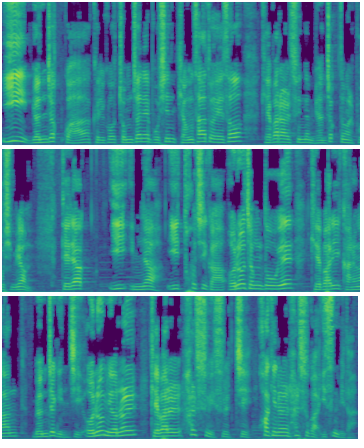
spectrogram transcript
이 면적과 그리고 좀 전에 보신 경사도에서 개발할 수 있는 면적 등을 보시면 대략 이 임야, 이 토지가 어느 정도의 개발이 가능한 면적인지 어느 면을 개발을 할 수 있을지 확인을 할 수가 있습니다.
